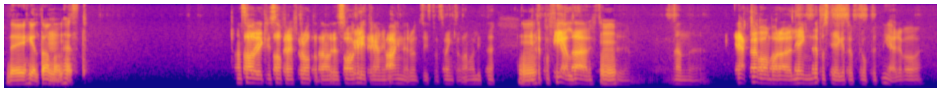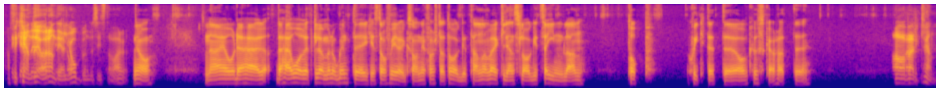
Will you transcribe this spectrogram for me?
det är helt annan Mm. häst. Han sa det Kristoffer efteråt att han hade slagit lite grann i vagnen runt sista svängen, så han var lite, Mm. lite på fel där. Så Mm. Men eh, jäklar vad han bara längde på steget upp loppet ner. Det var, han fick ändå göra en del jobb under sista varvet. Ja. Nej, och det här, det här året glömmer nog inte Kristoffer Eriksson i första taget. Han har verkligen slagit sig in bland toppskiktet eh, av kuskar. Så att, eh, Ja, verkligen.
